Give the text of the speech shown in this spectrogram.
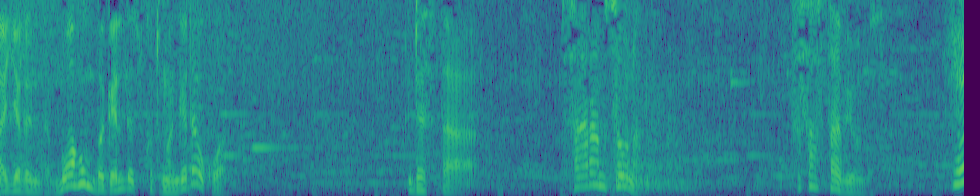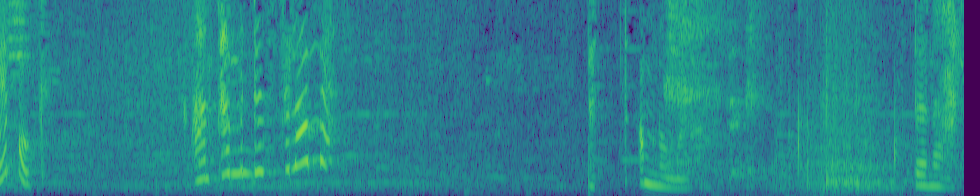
አየለን ደግሞ አሁን በገለጽኩት መንገድ አውቀዋል። ደስታ ሳራም ሰው ናት። ተሳስታ ቢሆንስ? ሄኖክ አንተም እንደዚህ ትላለህ? በጣም ነው ማዘ ደህና ዋል።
